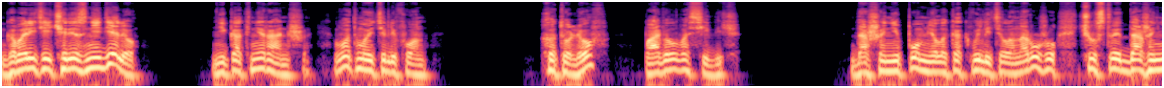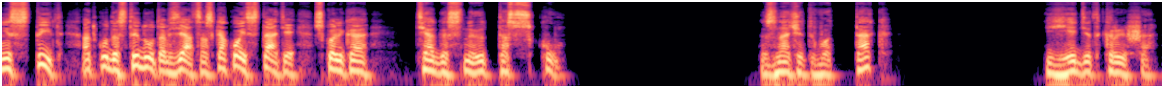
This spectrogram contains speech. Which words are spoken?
«Говорите, через неделю?» «Никак не раньше. Вот мой телефон». «Хатулев Павел Васильевич». Даша не помнила, как вылетела наружу, чувствует даже не стыд. Откуда стыду-то взяться? С какой стати? Сколько тягостную тоску. Значит, вот так едет крыша.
